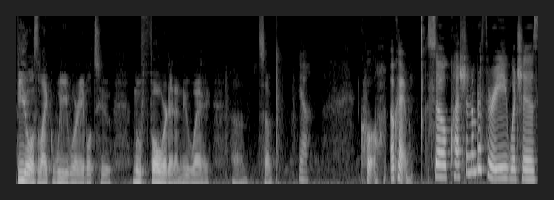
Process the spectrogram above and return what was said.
feels like we were able to move forward in a new way. Um, so, yeah, cool. Okay, so question number three, which is,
